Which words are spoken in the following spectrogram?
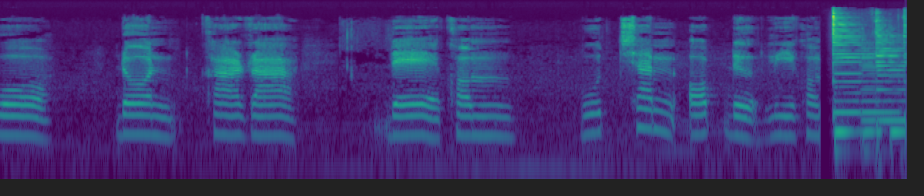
wall โดนคาราเดคอมบูชันออฟเดอะรีคอม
